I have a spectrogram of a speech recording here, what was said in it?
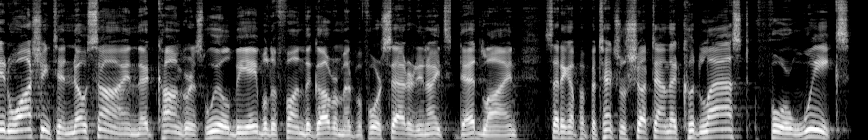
in Washington, no sign that Congress will be able to fund the government before Saturday night's deadline, setting up a potential shutdown that could last for weeks.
